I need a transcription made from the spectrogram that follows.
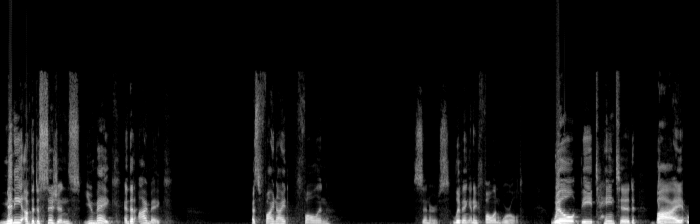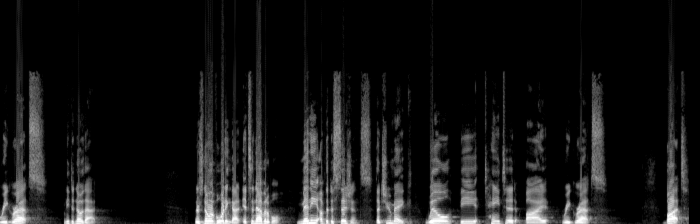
many of the decisions you make and that I make as finite, fallen sinners living in a fallen world will be tainted by regrets. We need to know that. There's no avoiding that, it's inevitable many of the decisions that you make will be tainted by regrets. But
